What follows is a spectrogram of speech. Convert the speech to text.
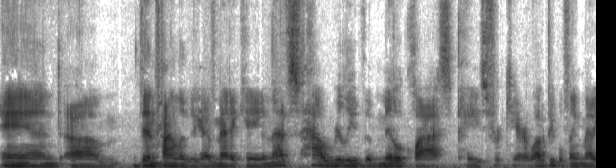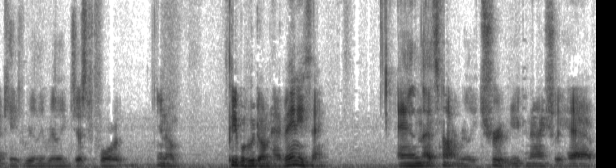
And um, then finally, they have Medicaid, and that's how really the middle class pays for care. A lot of people think Medicaid is really, really just for you know people who don't have anything, and that's not really true. You can actually have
